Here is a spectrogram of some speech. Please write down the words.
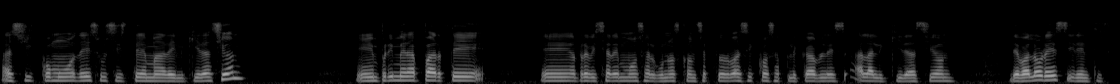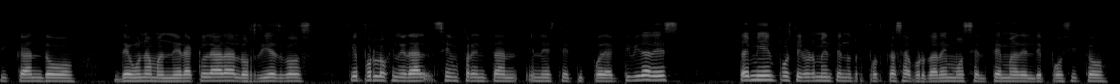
así como de su sistema de liquidación. En primera parte revisaremos algunos conceptos básicos aplicables a la liquidación de valores, identificando de una manera clara los riesgos que por lo general se enfrentan en este tipo de actividades. También posteriormente en otro podcast abordaremos el tema del depósito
